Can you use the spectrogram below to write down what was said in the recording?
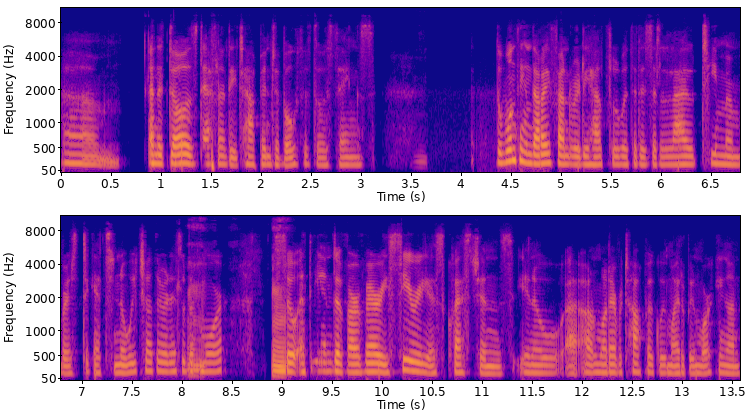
Um, and it does definitely tap into both of those things. The one thing that I found really helpful with it is it allowed team members to get to know each other a little bit Mm. more. Mm. So at the end of our very serious questions, you know, uh, on whatever topic we might have been working on,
